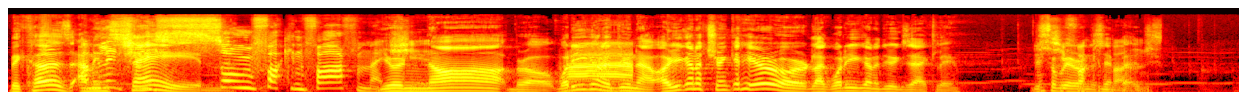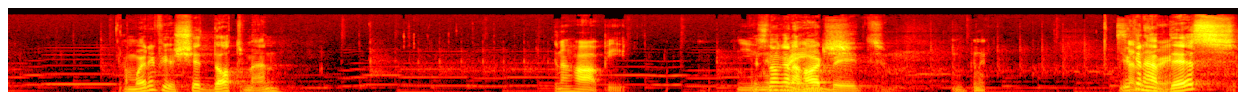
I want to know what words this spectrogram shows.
Because I'm, I'm insane. so fucking far from that You're shit. not, bro. What are you gonna do now? Are you gonna trinket here, or like, what are you gonna do exactly? Just so we're on the same fucking page. I'm waiting for your shit dot, man. It's gonna heartbeat. You're It's not gonna heartbeat. Gonna You can have this,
